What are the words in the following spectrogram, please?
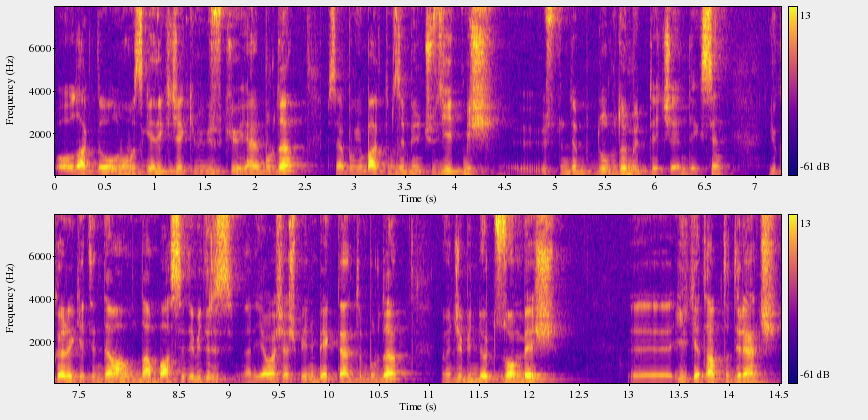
odaklı olmamız gerekecek gibi gözüküyor. Yani burada mesela bugün baktığımızda 1370 üstünde durduğu müddetçe endeksin yukarı hareketin devamından bahsedebiliriz. Yani yavaş yavaş benim beklentim burada önce 1415 e, ilk etapta direnç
